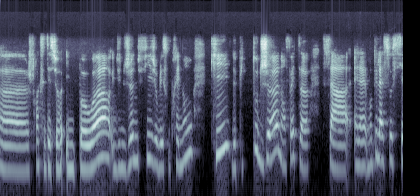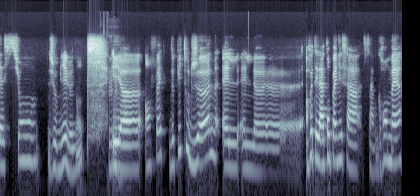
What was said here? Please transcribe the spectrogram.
euh, je crois que c'était sur InPower, d'une jeune fille, j'ai oublié son prénom, qui, depuis toute jeune, en fait, euh, ça, elle a monté l'association, j'ai oublié le nom, mhm. et euh, en fait, depuis toute jeune, elle, elle, en fait, elle a accompagné sa, sa grand-mère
